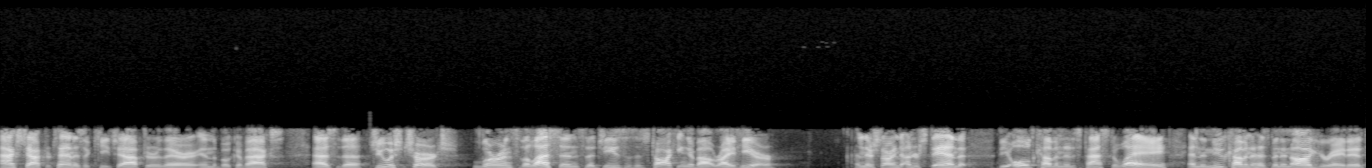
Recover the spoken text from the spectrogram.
Acts chapter 10 is a key chapter there in the book of Acts as the Jewish church learns the lessons that Jesus is talking about right here. And they're starting to understand that the old covenant has passed away and the new covenant has been inaugurated,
